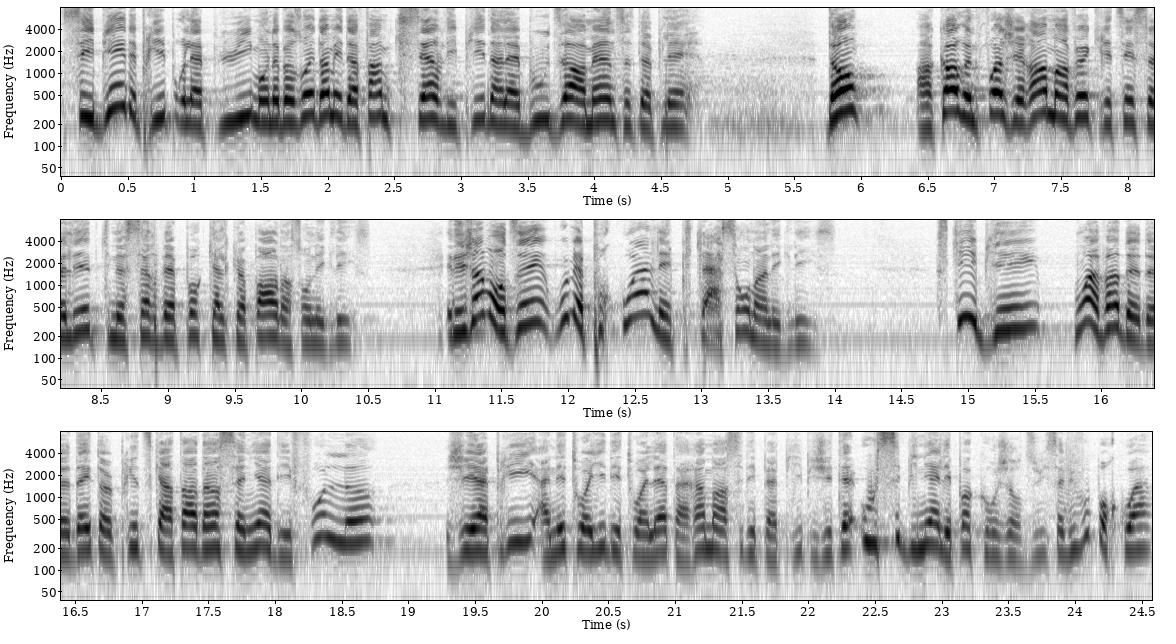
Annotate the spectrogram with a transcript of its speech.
c'est bien de prier pour la pluie, mais on a besoin d'hommes et de femmes qui servent les pieds dans la boue. Dis Amen, s'il te plaît. Donc, encore une fois, j'ai rarement vu un chrétien solide qui ne servait pas quelque part dans son Église. Et les gens vont dire, oui, mais pourquoi l'implication dans l'Église? Ce qui est bien, moi, avant d'être un prédicateur, d'enseigner à des foules, j'ai appris à nettoyer des toilettes, à ramasser des papiers, puis j'étais aussi biné à l'époque qu'aujourd'hui. Savez-vous pourquoi?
